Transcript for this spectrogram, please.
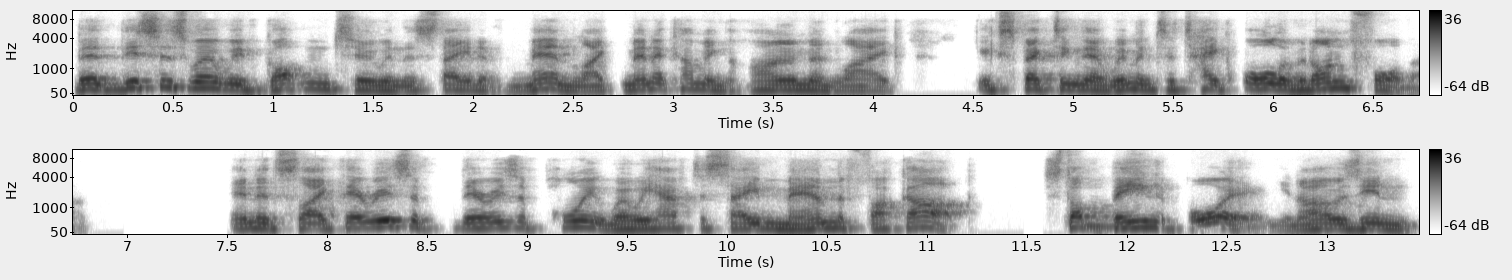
But this is where we've gotten to in the state of men. Like men are coming home and like expecting their women to take all of it on for them. And it's like there is a there is a point where we have to say, man the fuck up. Stop mm. being a boy. You know, I was in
